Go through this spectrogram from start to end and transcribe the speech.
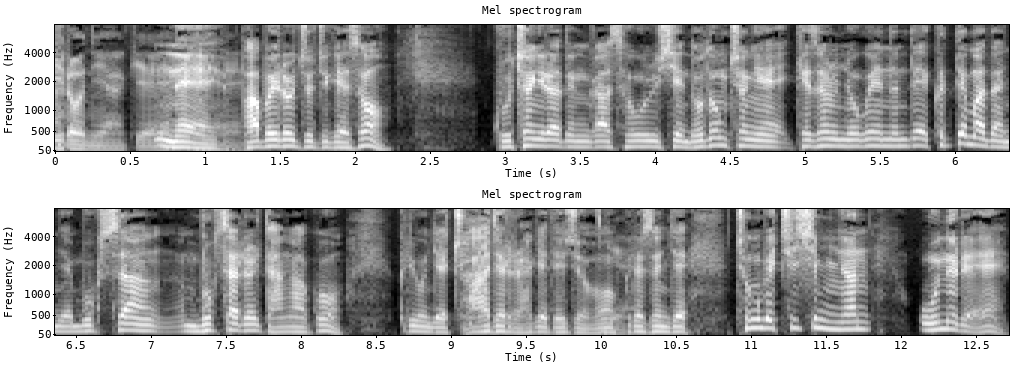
아이러니하게 네, 바보회를 조직해서 구청이라든가 서울시의 노동청에 개선을 요구했는데 그때마다 이제 묵상 묵살을 당하고 그리고 이제 좌절을 하게 되죠. 예. 그래서 이제 1970년 오늘에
